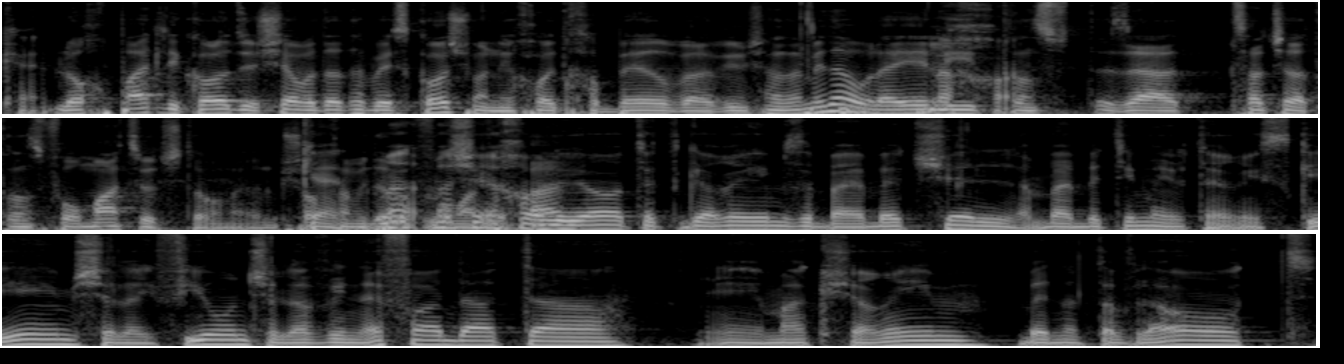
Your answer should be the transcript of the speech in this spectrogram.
כן. לא אכפת לי, כל עוד זה יושב ב database כלשהו, אני יכול להתחבר ולהביא משם את המידע, אולי יהיה לי, נכון. טרנס, זה הצד של הטרנספורמציות שאתה אומר, למשוך את כן, המידע מה, מה בפורמט שיכול אחד. להיות אתגרים זה בהיבט של, בהיבטים היותר עסקיים, של האפיון, של להבין איפה הדאטה, אה, מה הקשרים בין הטבלאות,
